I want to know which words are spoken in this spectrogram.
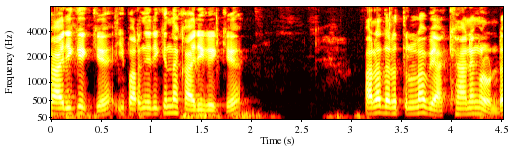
കാരികയ്ക്ക് ഈ പറഞ്ഞിരിക്കുന്ന കാരികയ്ക്ക് പലതരത്തിലുള്ള വ്യാഖ്യാനങ്ങളുണ്ട്.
